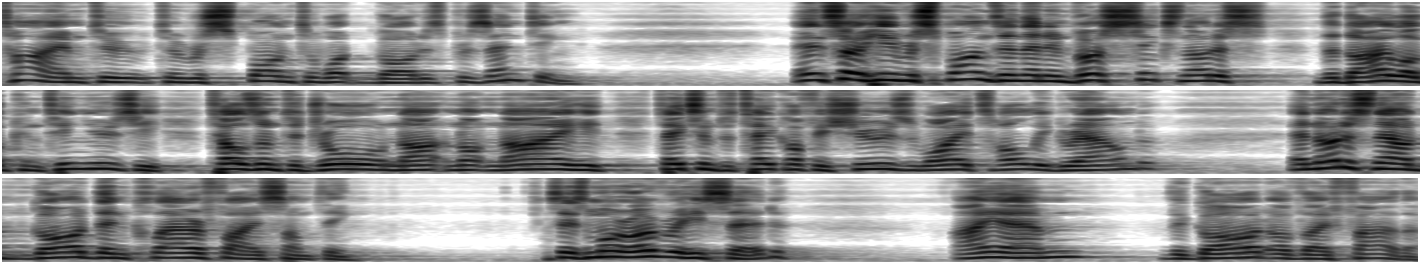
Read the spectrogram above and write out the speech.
time to, to respond to what God is presenting. And so he responds, and then in verse 6, notice the dialogue continues. He tells him to draw not, not nigh. He takes him to take off his shoes, why it's holy ground. And notice now, God then clarifies something. He says, Moreover, he said, I am the God of thy father,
